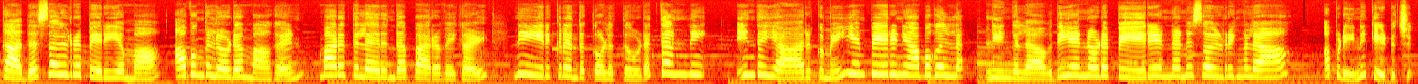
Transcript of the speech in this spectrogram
கதை சொல்ற பெரியம்மா அவங்களோட மகன் மரத்துல இருந்த பறவைகள் நீ இருக்கிற அந்த குளத்தோட தண்ணி. இந்த யாருக்குமே என் பேரு ஞாபகம் இல்ல. நீங்களாவது என்னோட பேரு என்னன்னு சொல்றீங்களா? அப்படின்னு கேட்டுச்சு.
